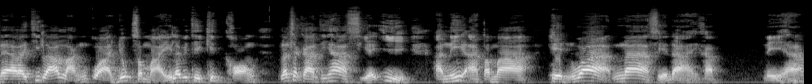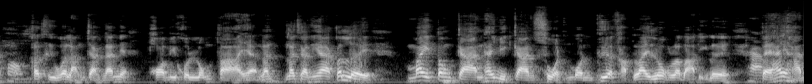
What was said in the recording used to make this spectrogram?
ในอะไรที่ล้าหลังกว่ายุคสมัยและวิธีคิดของรัชกาลที่ห้าเสียอีก อันนี้อาตมาเห็นว่าน่าเสียดายครับ นี่ฮะครับผมก็คือว่าหลังจากนั้นเนี่ยพอมีคนล้มตายฮะรัชรัชกาลที่ห้าก็เลยไม่ต้องการให้มีการสวดมนต์เพื่อขับไล่โรคระบาดอีกเลยครับแต่ให้หัน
